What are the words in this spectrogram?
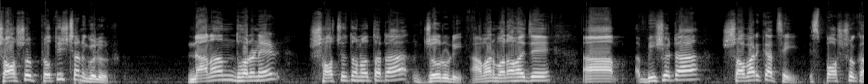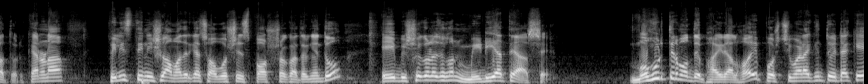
স্ব প্রতিষ্ঠানগুলোর নানান ধরনের সচেতনতাটা জরুরি। আমার মনে হয় যে বিষয়টা সবার কাছেই স্পর্শকাতর। কেননা, ফিলিস্তিন ইস্যু আমাদের কাছে অবশ্যই স্পর্শকাতর। কিন্তু এই বিষয়গুলো যখন মিডিয়াতে আসে, মুহূর্তের মধ্যে ভাইরাল হয়, পশ্চিমারা কিন্তু এটাকে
